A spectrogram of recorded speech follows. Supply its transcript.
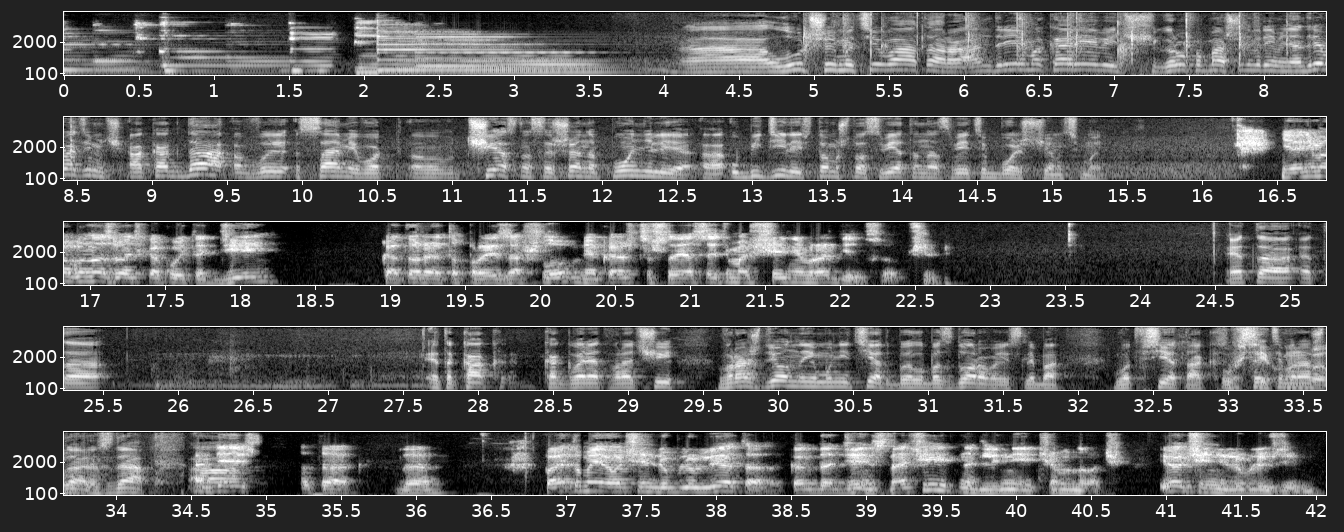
А, Лучший мотиватор Андрей Макаревич, группа «Машина времени». Андрей Вадимович, а когда вы сами вот э, честно совершенно поняли, э, убедились в том, что света на свете больше, чем тьмы? Я не могу назвать какой-то день, которой это произошло, мне кажется, что я с этим ощущением родился вообще. Это, это, это как, как говорят врачи, врожденный иммунитет. Было бы здорово, если бы вот все так У с всех этим он был, рождались. да. А, Надеюсь, что так, да. Поэтому я очень люблю лето, когда день значительно длиннее, чем ночь. И очень не люблю зиму.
